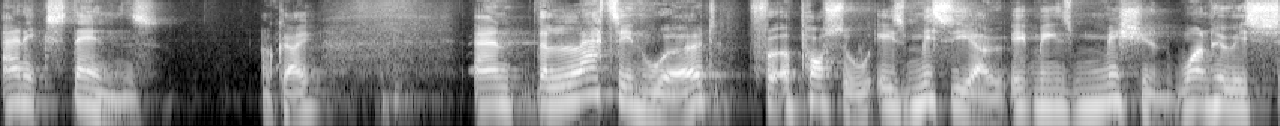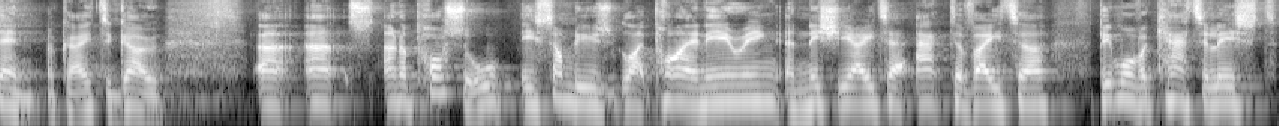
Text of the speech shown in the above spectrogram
and extends. Okay? And the Latin word for apostle is missio. It means mission, one who is sent, okay, to go. uh, uh, an apostle is somebody who's like pioneering, initiator, activator, a bit more of a catalyst,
